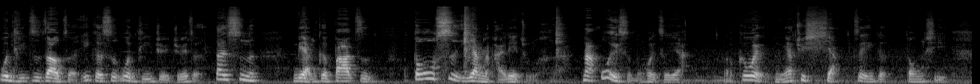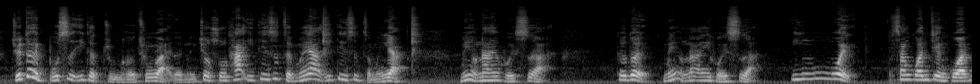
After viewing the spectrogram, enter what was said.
问题制造者，一个是问题解决者，但是呢。两个八字都是一样的排列组合啊，那为什么会这样？各位你要去想这一个东西，绝对不是一个组合出来的，你就说它一定是怎么样，一定是怎么样，没有那一回事啊，对不对？没有那一回事啊，因为三观见官，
